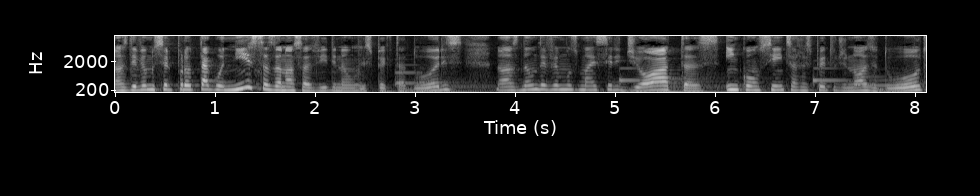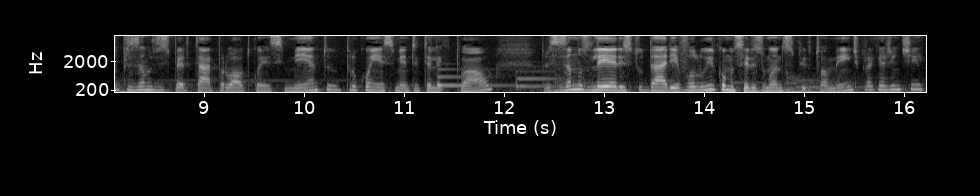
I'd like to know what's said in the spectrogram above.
nós devemos ser protagonistas da nossa vida e não espectadores. Nós não devemos mais ser idiotas, inconscientes a respeito de nós e do outro. Precisamos despertar para o autoconhecimento, para o conhecimento intelectual. Precisamos ler, estudar e evoluir como seres humanos espiritualmente para que a gente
